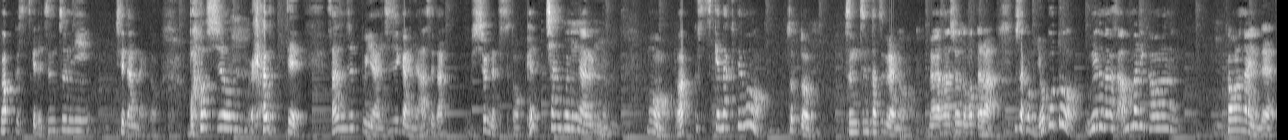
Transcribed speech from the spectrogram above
ワックスつけてツンツンにしてたんだけど帽子をかぶって30分や1時間や汗だびっしょりになってするとぺっちゃんこになる、もうワックスつけなくてもちょっとツンツン立つぐらいの長さにしようと思ったらそしたら今度横と上の長さあんまり変わらない変わらないので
